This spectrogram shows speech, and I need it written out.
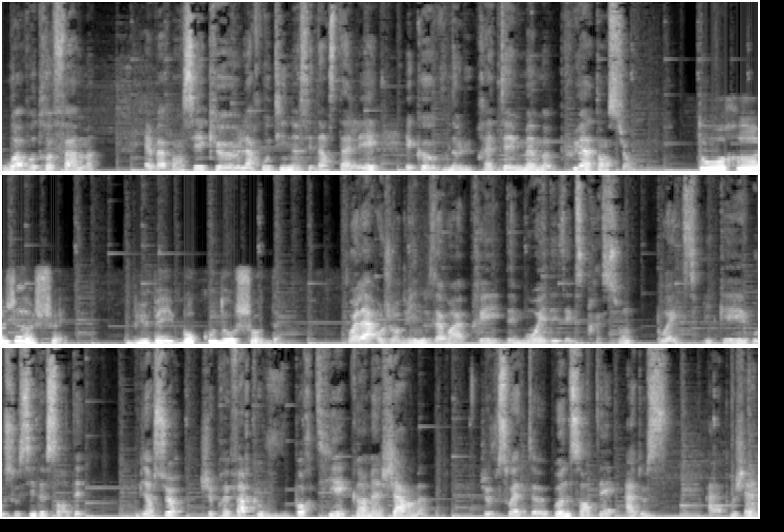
ou à votre femme. Elle va penser que la routine s'est installée et que vous ne lui prêtez même plus attention. Buvez beaucoup d'eau chaude. Voilà, aujourd'hui nous avons appris des mots et des expressions pour expliquer vos soucis de santé. Bien sûr, je préfère que vous vous portiez comme un charme. Je vous souhaite bonne santé à tous. À la prochaine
